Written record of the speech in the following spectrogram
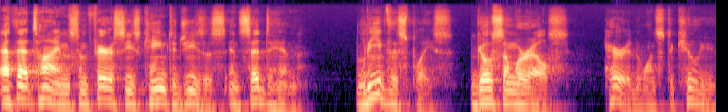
At that time, some Pharisees came to Jesus and said to him, Leave this place, go somewhere else. Herod wants to kill you.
